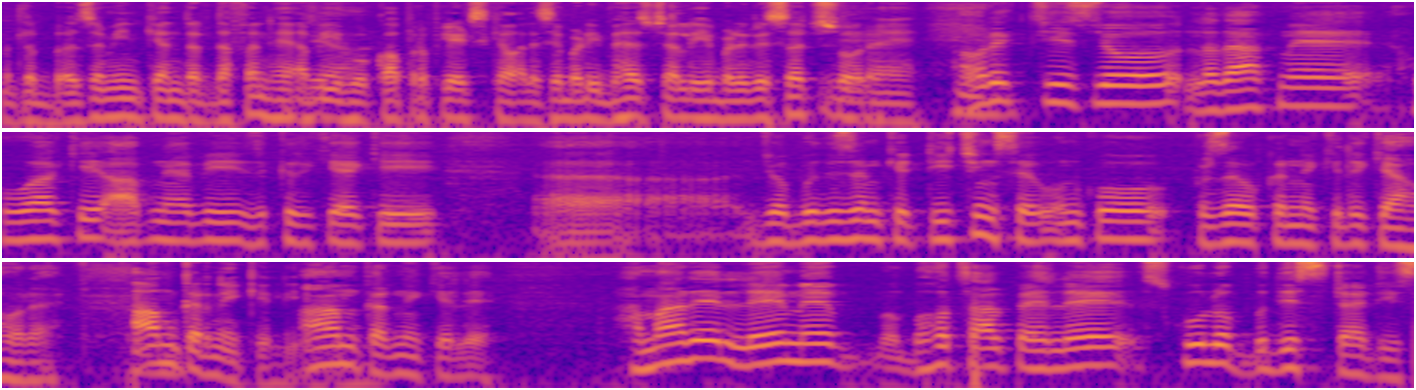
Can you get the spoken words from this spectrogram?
मतलब ज़मीन के अंदर दफन है। अभी हाँ। वो कॉपर प्लेट्स के हवाले से बड़ी बहस चल रही है बड़े रिसर्च हो रहे हैं। और एक चीज़ जो लद्दाख में हुआ कि आपने अभी ज़िक्र किया कि जो बुद्धिज़्म के टीचिंग्स है उनको प्रिजर्व करने के लिए क्या हो रहा है? आम करने के लिए। आम करने के लिए। हमारे ले में बहुत साल पहले स्कूल ऑफ़ बुद्धिस्ट स्टडीज़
